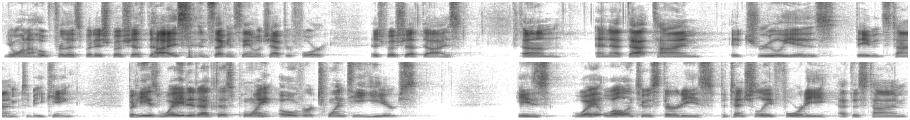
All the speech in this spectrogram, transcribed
you don't want to hope for this, but Ishbosheth dies in 2 Samuel chapter 4. Ishbosheth dies. Um, and at that time, it truly is David's time to be king. But he has waited at this point over 20 years. He's way, well into his 30s, potentially 40 at this time.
